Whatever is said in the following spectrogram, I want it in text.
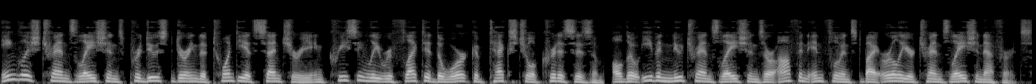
English translations produced during the 20th century increasingly reflected the work of textual criticism, although even new translations are often influenced by earlier translation efforts.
